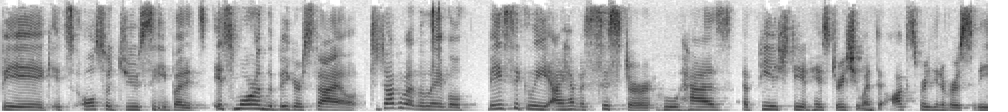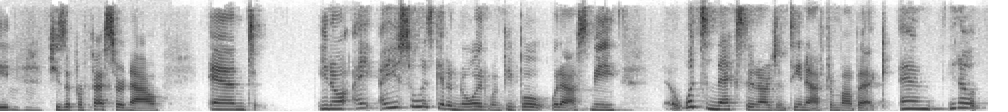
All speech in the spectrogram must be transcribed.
big. It's also juicy, but it's it's more on the bigger style. To talk about the label, basically, I have a sister who has a PhD in history. She went to Oxford University. Mm-hmm. She's a professor now, and you know, I I used to always get annoyed when people would ask me, "What's next in Argentina after Malbec?" And you know.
